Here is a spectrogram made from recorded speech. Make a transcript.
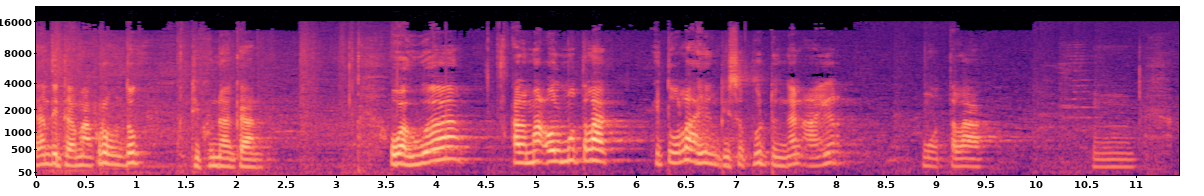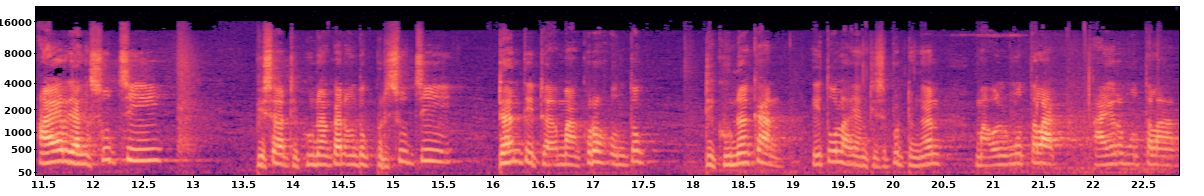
dan tidak makruh untuk digunakan wahwa Al-ma'ul mutlak itulah yang disebut dengan air mutlak. Hmm. Air yang suci bisa digunakan untuk bersuci dan tidak makruh untuk digunakan. Itulah yang disebut dengan ma'ul mutlak, air mutlak.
